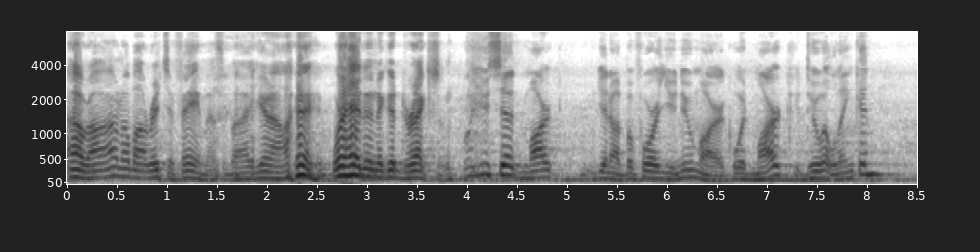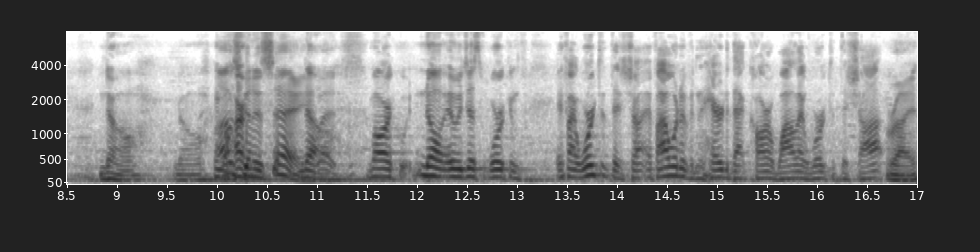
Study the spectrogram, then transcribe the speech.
Oh, well, I don't know about rich and famous, but you know, we're heading in a good direction. Well, you said Mark, you know, before you knew Mark, would Mark do a Lincoln? No, no. I was gonna say, no. but- Mark, no. It was just working. If I worked at the shop, if I would have inherited that car while I worked at the shop, Right.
